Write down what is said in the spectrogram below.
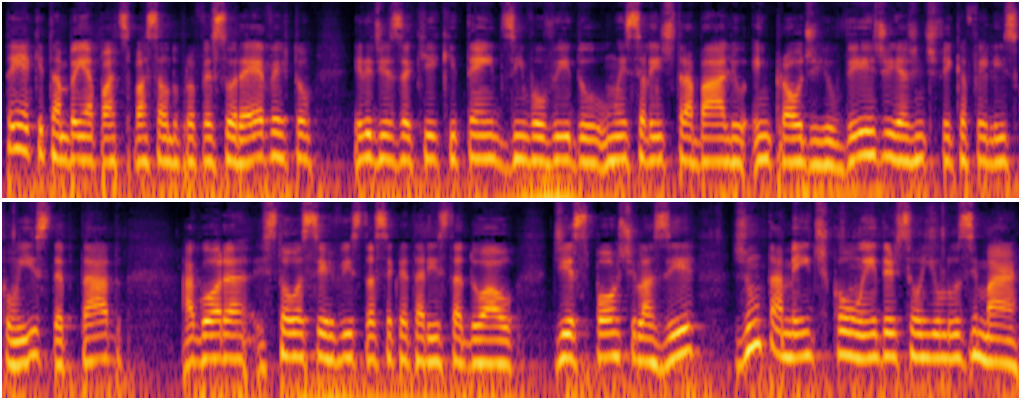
Tem aqui também a participação do professor Everton. Ele diz aqui que tem desenvolvido um excelente trabalho em prol de Rio Verde e a gente fica feliz com isso, deputado. Agora estou a serviço da Secretaria Estadual de Esporte e Lazer, juntamente com o Enderson e o Luzimar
